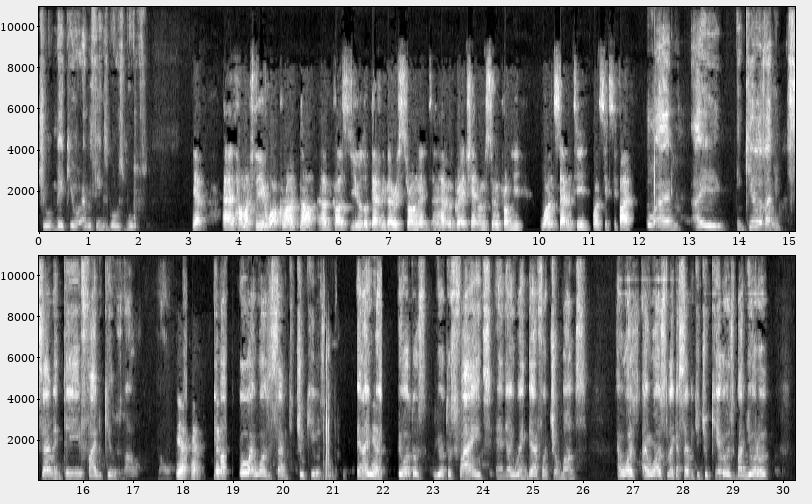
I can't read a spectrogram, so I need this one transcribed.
to make you everything go smooth. Yeah. And how much do you walk around now? Uh, because you look definitely very strong and, and have a great shape. I'm assuming probably 170, 165. Oh, I'm I in kilos. I'm 75 kilos now. No. Yeah, yeah months ago, I was 72 kilos, and I yeah. went to Lyoto's, Lyoto's fights, and I went there for two months. I was I was like a 72 kilos, but Lyoto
